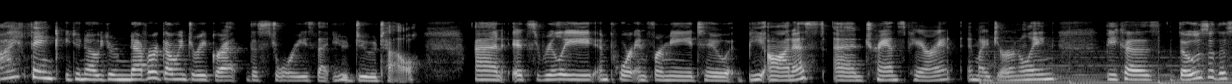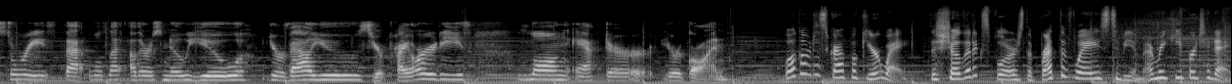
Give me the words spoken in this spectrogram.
I think, you know, you're never going to regret the stories that you do tell. And it's really important for me to be honest and transparent in my journaling because those are the stories that will let others know you, your values, your priorities long after you're gone. Welcome to Scrapbook Your Way, the show that explores the breadth of ways to be a memory keeper today.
